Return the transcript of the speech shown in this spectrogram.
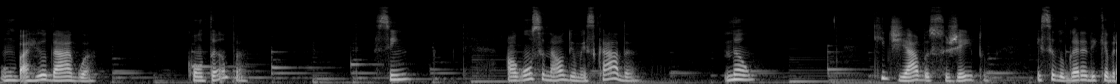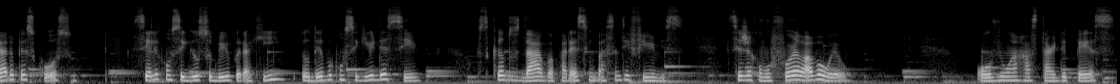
Um barril d'água. Com tampa? Sim. Algum sinal de uma escada? Não. Que diabo esse sujeito? Esse lugar é de quebrar o pescoço. Se ele conseguiu subir por aqui, eu devo conseguir descer. Os canos d'água parecem bastante firmes. Seja como for, lá vou eu. Houve um arrastar de pés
